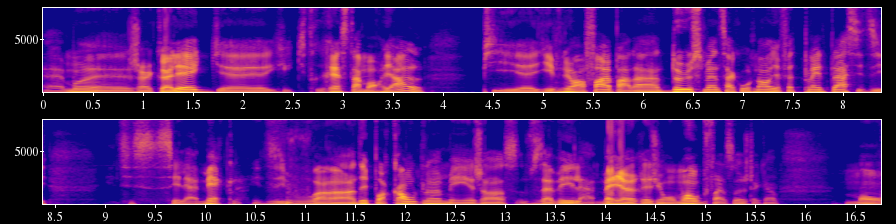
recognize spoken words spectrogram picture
euh, moi, euh, j'ai un collègue euh, qui, reste à Montréal. Puis il est venu en faire pendant deux semaines la Côte-Nord. Il a fait plein de places. Il dit, il dit, c'est la Mecque. là. Il dit, vous vous en rendez pas compte, là, mais genre, vous avez la meilleure région au monde pour faire ça. J'étais comme, mon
